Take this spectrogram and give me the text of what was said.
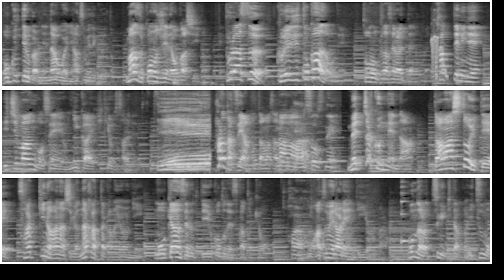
送ってるからね名古屋に集めてくれと。まずこの時点でおかしいと。プラスクレジットカードをね登録させられてたよ俺勝手にね1万5000円を2回引き落とされてる。え腹立つやんもう騙されて。て、まあまあそうですね。めっちゃ来んねんな。騙しといてさっきの話がなかったかのようにもうキャンセルっていうことですかと今日はいもう集められへんって言いよるから。ほんなら次来たのがいつも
